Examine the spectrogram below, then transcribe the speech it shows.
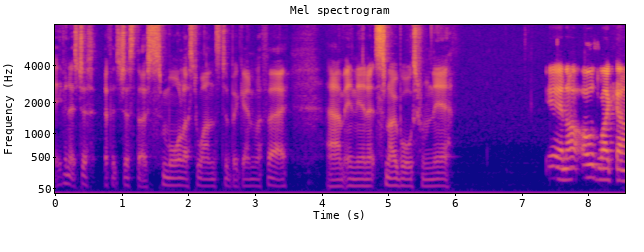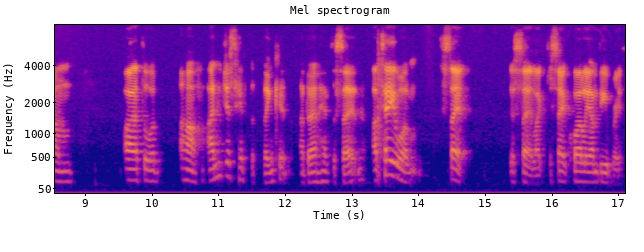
even it's just if it's just those smallest ones to begin with, eh? Um, and then it snowballs from there. Yeah, and I, I was like, um, I thought, oh, I just have to think it. I don't have to say it. I'll tell you what, say it. Just say it. Like, just say it quietly under your breath.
